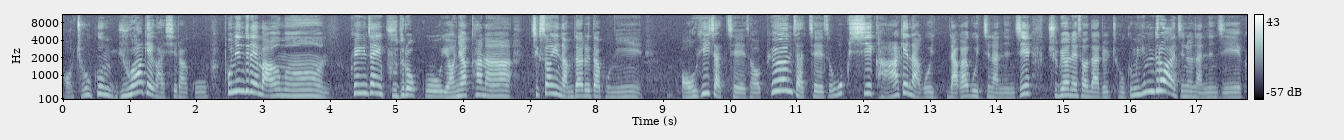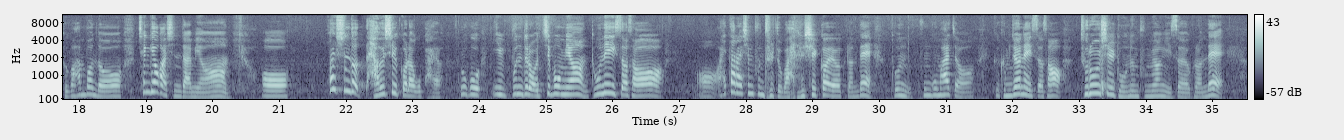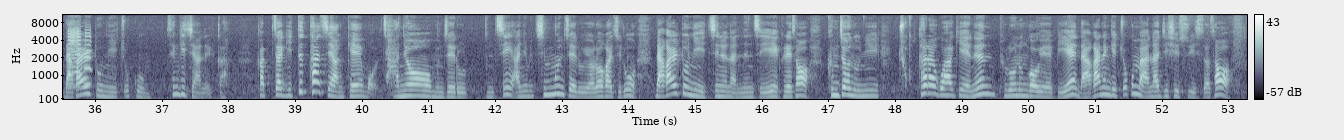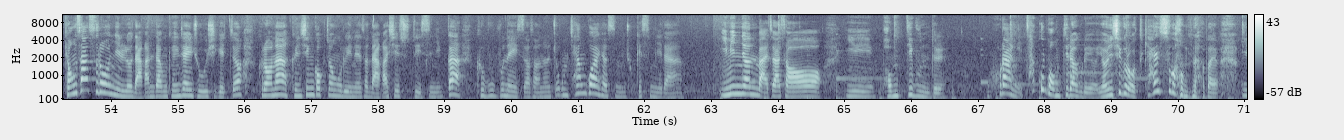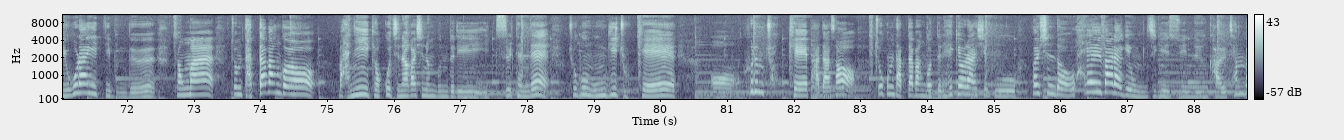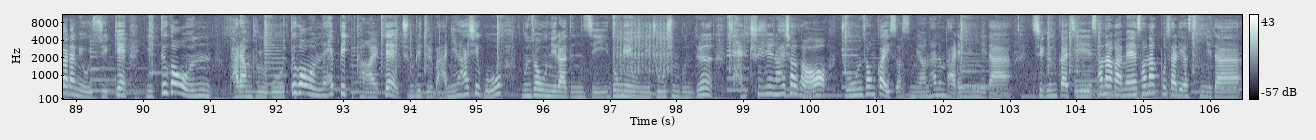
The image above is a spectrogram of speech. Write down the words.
어, 조금 유하게 가시라고 본인들의 마음은 굉장히 부드럽고 연약하나 직성이 남다르다 보니 어휘 자체에서 표현 자체에서 혹시 강하게 나고, 있- 나가고 있지는 않는지 주변에서 나를 조금 힘들어하지는 않는지 그거 한 번 더 챙겨 가신다면 어, 훨씬 더 나으실 거라고 봐요. 그리고 이분들 어찌 보면 돈에 있어서 어, 해탈하신 분들도 많으실 거예요. 그런데 돈 궁금하죠. 그 금전에 있어서 들어오실 돈은 분명히 있어요. 그런데 나갈 돈이 조금 생기지 않을까. 갑자기 뜻하지 않게 뭐 자녀 문제로 든지 아니면 집 문제로 여러 가지로 나갈 돈이 있지는 않는지 그래서 금전 운이 좋다라고 하기에는 들어오는 거에 비해 나가는 게 조금 많아지실 수 있어서 경사스러운 일로 나간다면 굉장히 좋으시겠죠. 그러나 근심 걱정으로 인해서 나가실 수도 있으니까 그 부분에 있어서는 조금 참고하셨으면 좋겠습니다. 이민년 맞아서 이 범띠분들 호랑이 자꾸 범띠라고 그래요. 연식을 어떻게 할 수가 없나 봐요. 이 호랑이띠 분들 정말 좀 답답한 거 많이 겪고 지나가시는 분들이 있을 텐데 조금 운기 좋게 어, 흐름 좋게 받아서 조금 답답한 것들 해결하시고 훨씬 더 활발하게 움직일 수 있는 가을 찬바람이 올 수 있게 이 뜨거운 바람 불고 뜨거운 햇빛 강할 때 준비들 많이 하시고 문서운이라든지 이동의 운이 좋으신 분들은 잘 추진하셔서 좋은 성과 있었으면 하는 바람입니다. 지금까지 선화감의 선악보살이었습니다.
